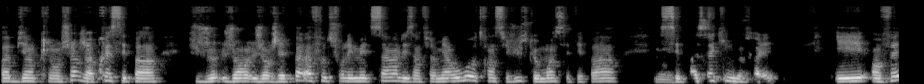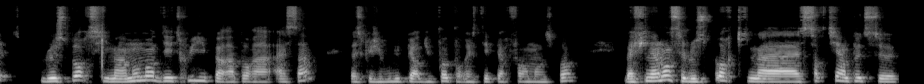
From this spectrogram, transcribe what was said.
pas bien pris en charge. Après, c'est pas, je, genre, genre jette pas la faute sur les médecins, les infirmières ou autres. Hein. C'est juste que moi, c'était pas, c'est pas ça qu'il me fallait. Et en fait, le sport, s'il m'a un moment détruit par rapport à, ça, parce que j'ai voulu perdre du poids pour rester performant au sport, bah finalement, c'est le sport qui m'a sorti un peu de ce,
